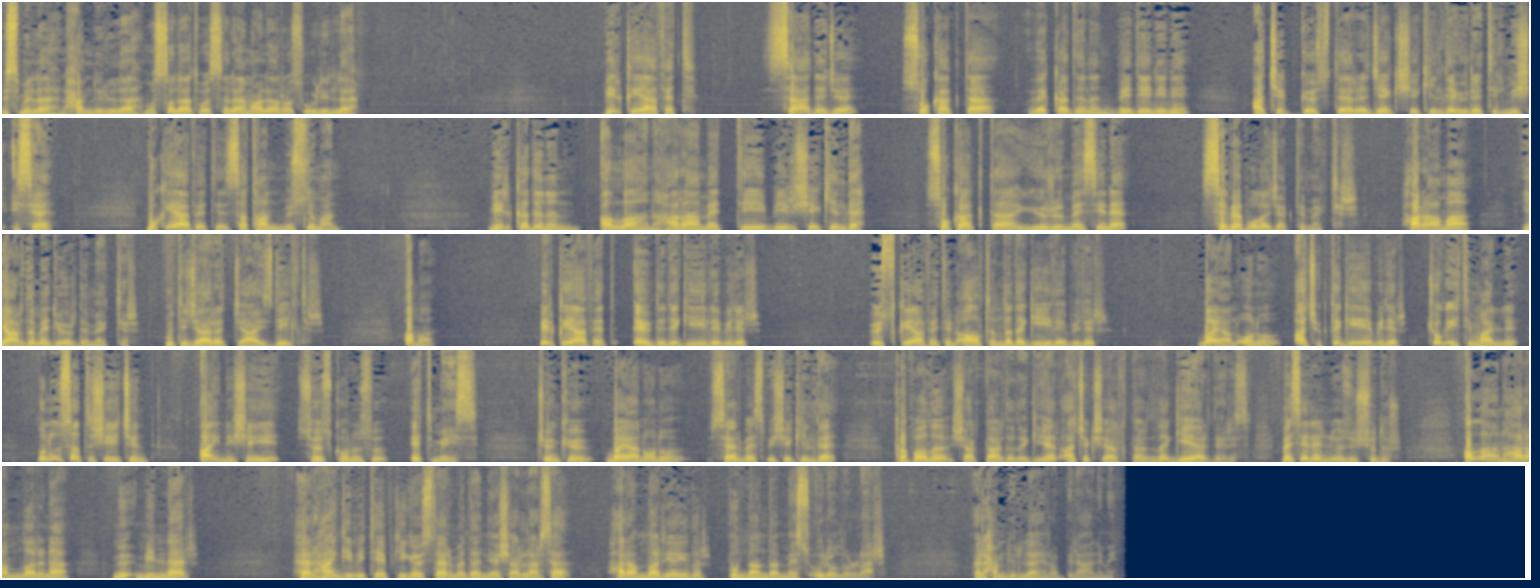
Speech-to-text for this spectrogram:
Bismillah, elhamdülillah, ve salatu ve selamu ala Resulillah. Bir kıyafet sadece sokakta ve kadının bedenini açık gösterecek şekilde üretilmiş ise, bu kıyafeti satan Müslüman, bir kadının Allah'ın haram ettiği bir şekilde sokakta yürümesine sebep olacak demektir harama yardım ediyor demektir. Bu ticaret caiz değildir. Ama bir kıyafet evde de giyilebilir. Üst kıyafetin altında da giyilebilir. Bayan onu açıkta giyebilir. Çok ihtimalli. Bunun satışı için aynı şeyi söz konusu etmeyiz. Çünkü bayan onu serbest bir şekilde kapalı şartlarda da giyer, açık şartlarda da giyer deriz. Meselenin özü şudur. Allah'ın haramlarına müminler herhangi bir tepki göstermeden yaşarlarsa haramlar yayılır. Bundan da mesul olurlar. Velhamdülillahi Rabbil Alemin.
